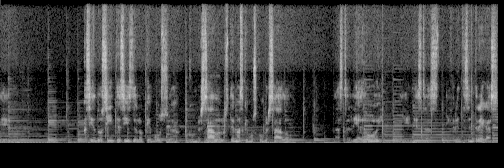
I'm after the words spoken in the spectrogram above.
eh, haciendo síntesis de lo que hemos eh, conversado, los temas que hemos conversado hasta el día de hoy y en estas diferentes entregas.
